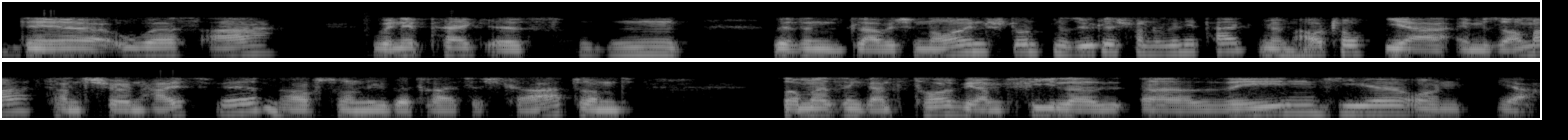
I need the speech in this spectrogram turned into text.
der USA. Winnipeg ist, hm, wir sind, glaube ich, neun Stunden südlich von Winnipeg mit dem mhm. Auto. Ja, im Sommer kann es schön heiß werden, auch schon über 30 Grad und Sommer sind ganz toll. Wir haben viele äh, Seen hier und ja,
